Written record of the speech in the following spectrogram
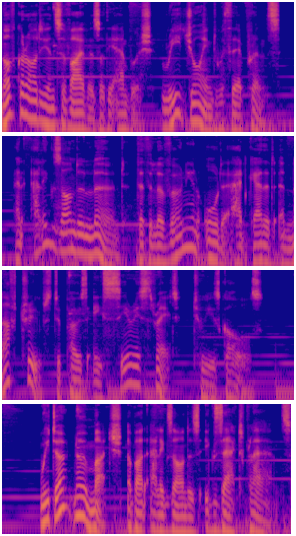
Novgorodian survivors of the ambush rejoined with their prince, and Alexander learned that the Livonian order had gathered enough troops to pose a serious threat to his goals. We don't know much about Alexander's exact plans,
